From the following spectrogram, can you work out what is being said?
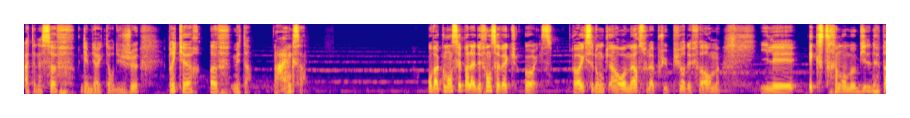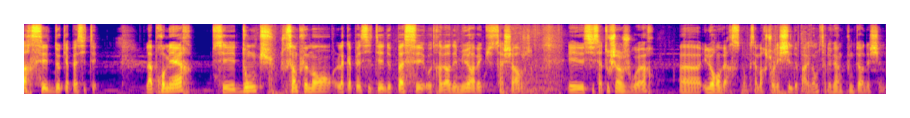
Atanasov, game director du jeu, Breaker of Meta. Rien que ça. On va commencer par la défense avec Oryx. Oryx est donc un roamer sous la plus pure des formes. Il est extrêmement mobile de par ses deux capacités. La première, c'est donc tout simplement la capacité de passer au travers des murs avec sa charge. Et si ça touche un joueur, euh, il le renverse. Donc ça marche sur les shields par exemple, ça devient un counter des shields.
